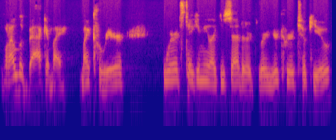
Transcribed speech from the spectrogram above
when I look back at my my career, where it's taken me, like you said, or where your career took you,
